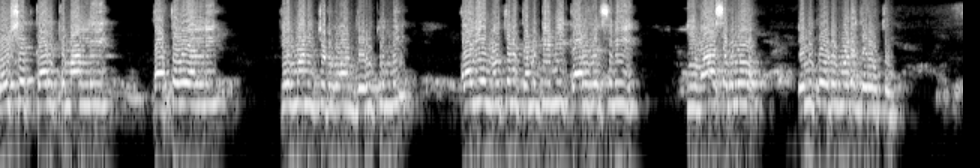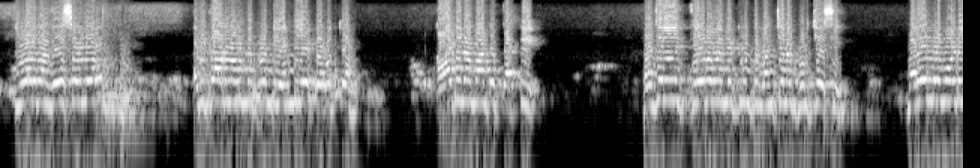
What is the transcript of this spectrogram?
భవిష్యత్ కార్యక్రమాల్ని కర్తవ్యాల్ని తీర్మానించడం జరుగుతుంది. అలాగే నూతన కమిటీని కార్యదర్శిని ఈ మహాసభలో ఎన్నుకోవడం కూడా జరుగుతుంది. ఇవాళ మన దేశంలో అధికారంలో ఉన్నటువంటి ఎన్డీఏ ప్రభుత్వం ఆడిన మాట తప్పి ప్రజల్ని తీవ్రమైనటువంటి వంచన గురిచేసి నరేంద్ర మోడీ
